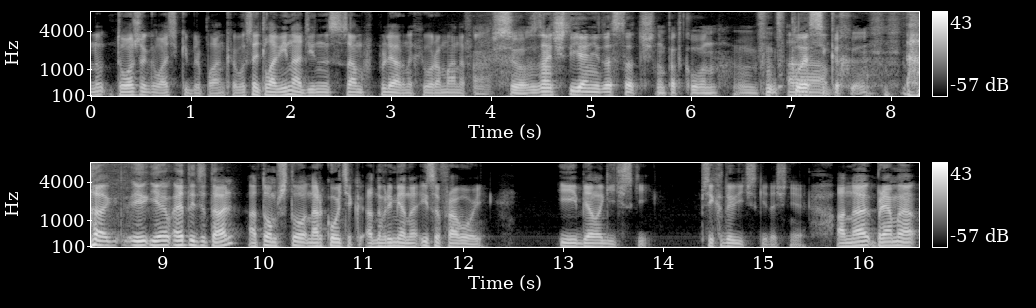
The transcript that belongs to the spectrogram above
Ну, тоже классик киберпанка. Вот, кстати, «Лавина» — один из самых популярных его романов. А, все, значит, я недостаточно подкован в а, классиках. и, эта деталь о том, что наркотик одновременно и цифровой, и биологический, психоделический, точнее, она прямо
